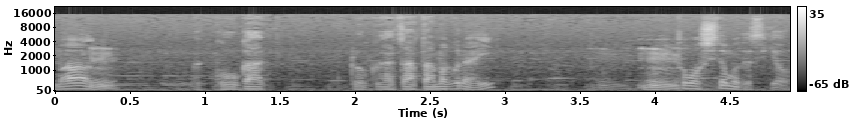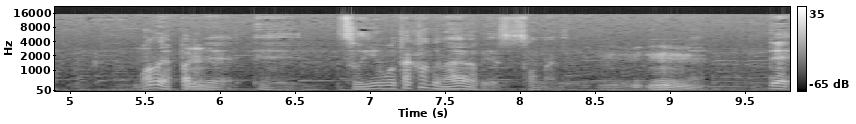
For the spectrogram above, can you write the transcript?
まあ、うん。5月、6月頭ぐらいうん。としてもですよ、まだやっぱりね、えー水温は高くないわけです、そんなに。うん。で、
